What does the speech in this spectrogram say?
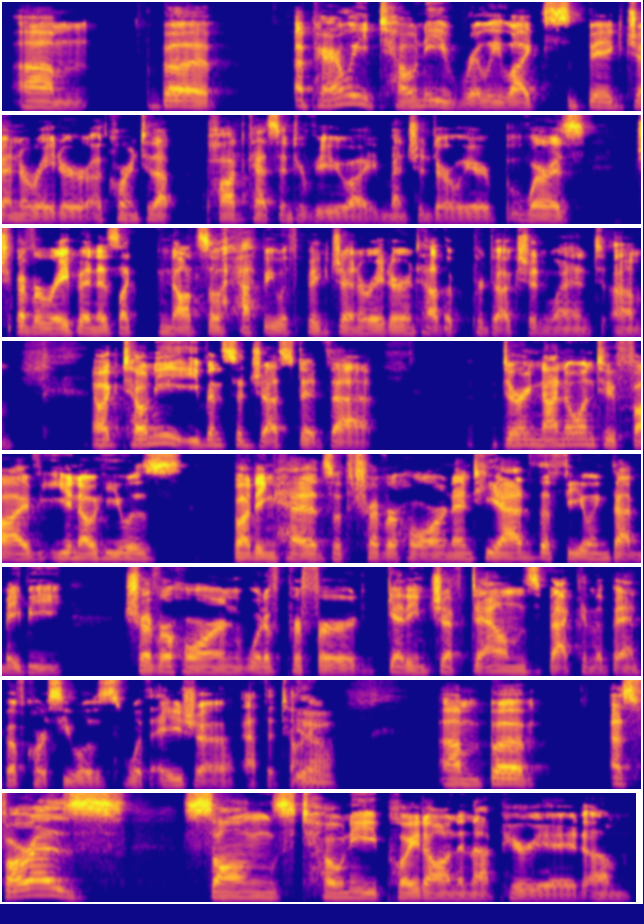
Um, but apparently Tony really likes Big Generator, according to that podcast interview I mentioned earlier. Whereas Trevor Rabin is like not so happy with Big Generator and how the production went. Um, and like Tony even suggested that during 90125, you know, he was butting heads with Trevor Horn, and he had the feeling that maybe Trevor Horn would have preferred getting Geoff Downes back in the band, but of course he was with Asia at the time. Yeah. Um, but as far as songs Tony played on in that period, um,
